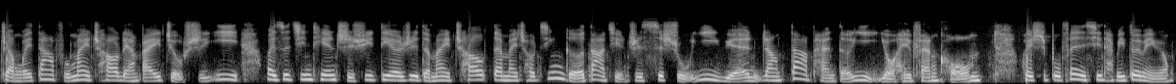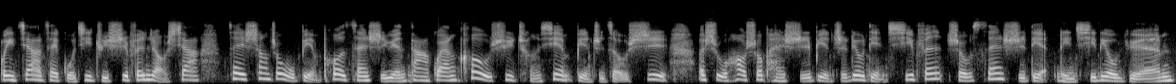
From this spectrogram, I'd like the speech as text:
转为大幅卖超两百九十亿。外资今天持续第二日的卖超，但卖超金额大减至四十五亿元，让大盘得以有黑翻红。汇市部分，新台币对美元汇价在国际局势纷扰下，在上周五贬破三十元大关，后续呈现贬值走势。二十五号收盘时贬值六点七分，收三十点零七六元。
